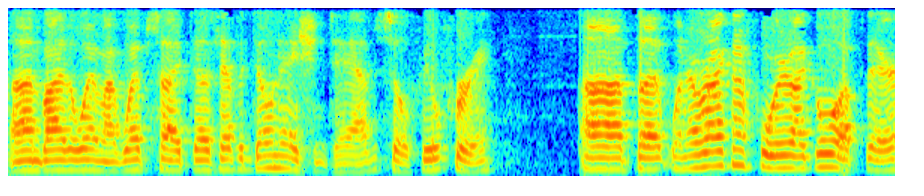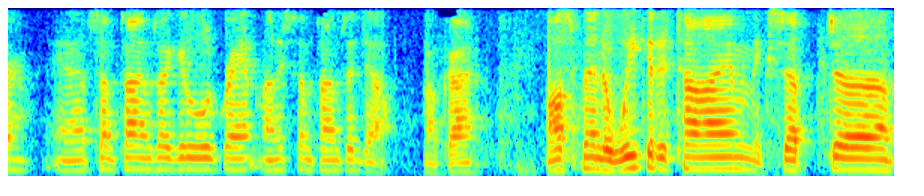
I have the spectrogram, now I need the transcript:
Um, by the way, my website does have a donation tab, so feel free. Uh, but whenever I can afford it, I go up there, and sometimes I get a little grant money, sometimes I don't. Okay. I'll spend a week at a time, except uh,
